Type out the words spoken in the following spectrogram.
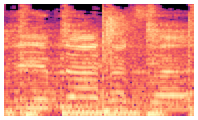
de bradak fel.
